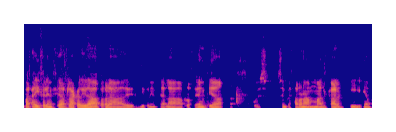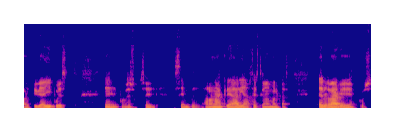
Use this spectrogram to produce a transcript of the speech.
para diferenciar la calidad, para diferenciar la procedencia, pues se empezaron a marcar y, a partir de ahí, pues, eh, pues eso, se, se, empezaron a crear y a gestionar marcas. Es verdad que pues,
